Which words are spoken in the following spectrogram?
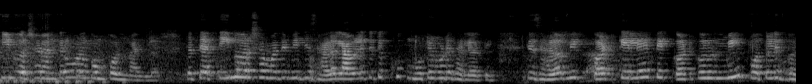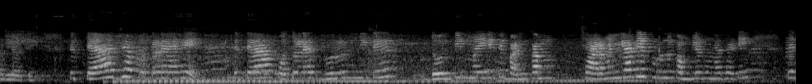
तीन वर्षानंतर वॉल कंपाऊंड बांधलं. तर त्या तीन वर्षामध्ये मी जे झाडं लावले होते ते खूप मोठे मोठे झाले होते. ते झाडं मी कट केले. ते कट करून मी पोतळीत भरले होते. तर त्या ज्या पोतळ्या आहे तर त्या पोतळ्यात भरून मी ते दोन तीन महिने ते बांधकाम चार महिने लागले पूर्ण कंप्लीट होण्यासाठी. तर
